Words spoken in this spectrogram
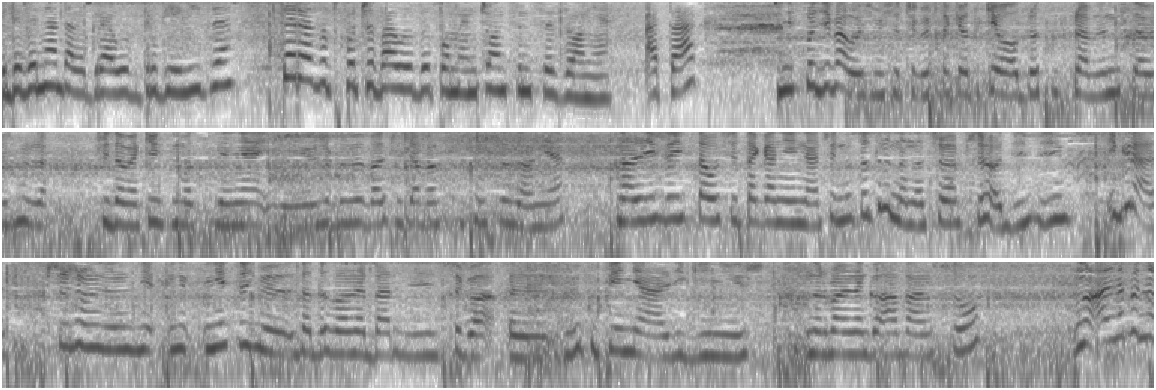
Gdyby nadal grały w drugiej lidze, teraz odpoczywałyby po męczącym sezonie. A tak? Nie spodziewałyśmy się czegoś takiego, takiego obrotu sprawy. Myślałyśmy, że przyjdą jakieś wzmocnienia i żeby wywalczyć awans w przyszłym sezonie. No ale jeżeli stało się tak, a nie inaczej, no to trudno, no trzeba przychodzić i, i grać. Szczerze mówiąc, nie, nie, jesteśmy zadowolone bardziej z tego y, wykupienia ligi niż normalnego awansu. No ale na pewno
